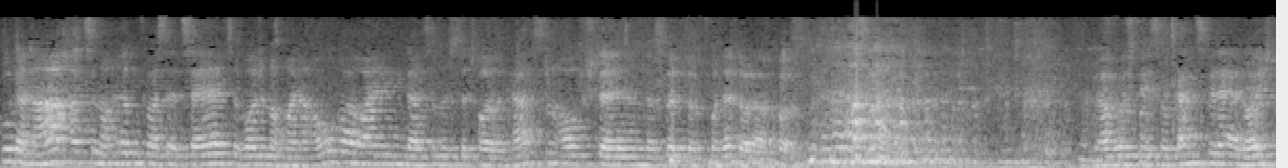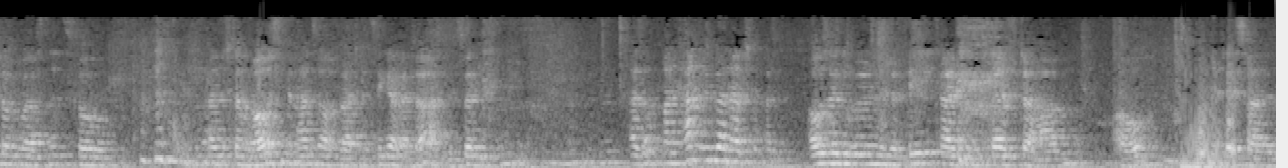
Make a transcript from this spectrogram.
Gut, danach hat sie noch irgendwas erzählt, sie wollte noch meine Aura reinigen, dazu müsste teure Kerzen aufstellen, das wird 500 Dollar kosten. Da wusste ich so ganz mit der Erleuchtung war es nicht so. Als ich dann raus bin, hat sie auch gleich eine Zigarette angezündet. Also man kann übernatürlich, also außergewöhnliche Fähigkeiten und Kräfte haben, auch ohne deshalb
